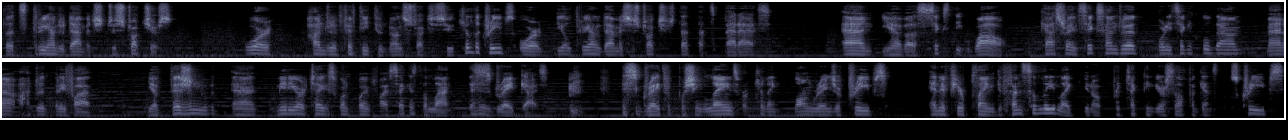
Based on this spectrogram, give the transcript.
that's 300 damage to structures, or 150 to non-structures. So you kill the creeps or deal 300 damage to structures. That that's badass. And you have a 60. Wow, cast range 600, 40 second cooldown, mana 125. You have vision, and meteor takes 1.5 seconds to land. This is great, guys. this is great for pushing lanes or killing long range of creeps. And if you're playing defensively, like you know, protecting yourself against those creeps,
